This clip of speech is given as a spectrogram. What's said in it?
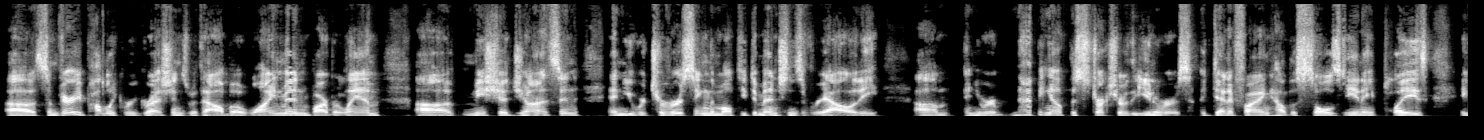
uh, some very public regressions with Alba Weinman, Barbara Lamb, uh, Misha Johnson, and you were traversing the multi dimensions of reality. Um, and you were mapping out the structure of the universe, identifying how the soul's DNA plays a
